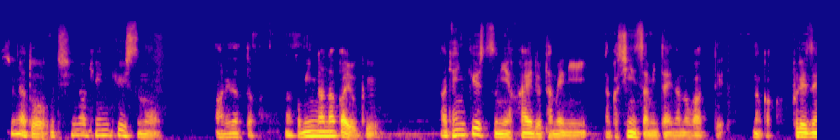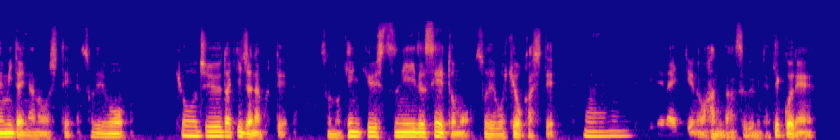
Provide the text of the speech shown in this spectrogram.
それだと、うちの研究室も、あれだったかな。なんかみんな仲良く、あ研究室に入るために、なんか審査みたいなのがあって、なんかプレゼンみたいなのをして、それを教授だけじゃなくて、その研究室にいる生徒もそれを評価して、うん。入れないっていうのを判断するみたいな。結構ね、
